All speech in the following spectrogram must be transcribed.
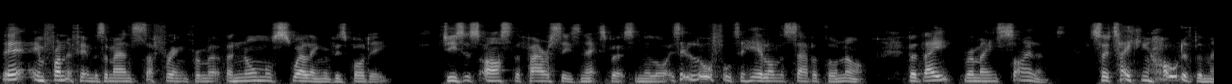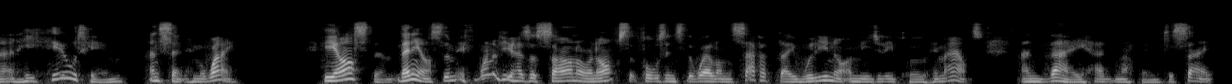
There in front of him was a man suffering from a, a normal swelling of his body. Jesus asked the Pharisees and experts in the law, is it lawful to heal on the Sabbath or not? But they remained silent. So taking hold of the man, he healed him and sent him away. He asked them, then he asked them, if one of you has a son or an ox that falls into the well on the Sabbath day, will you not immediately pull him out? And they had nothing to say.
